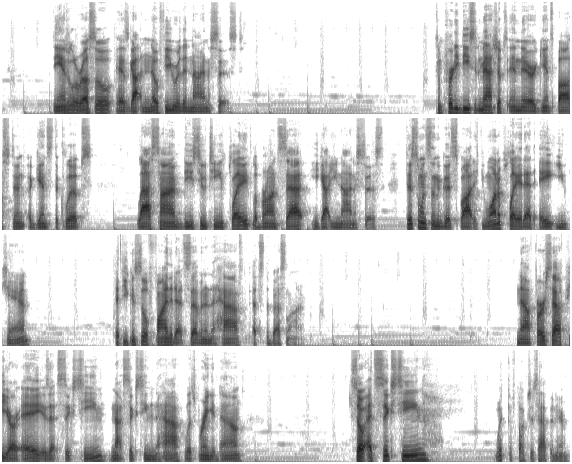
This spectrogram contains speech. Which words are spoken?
D'Angelo Russell has gotten no fewer than nine assists. Some pretty decent matchups in there against Boston, against the Clips. Last time these two teams played, LeBron sat, he got you nine assists. This one's in a good spot. If you want to play it at eight, you can. If you can still find it at seven and a half, that's the best line. Now, first half PRA is at 16, not 16 and a half. Let's bring it down. So at 16, what the fuck just happened here?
